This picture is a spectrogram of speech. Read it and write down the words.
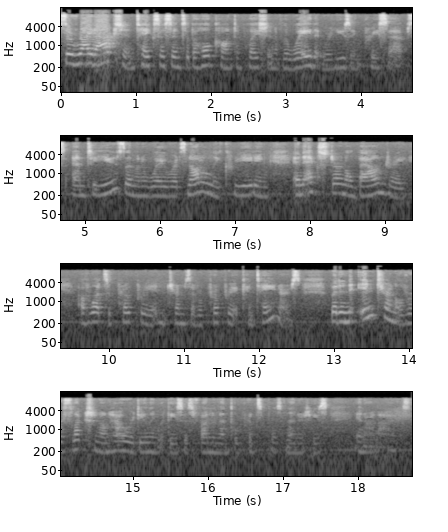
So right action takes us into the whole contemplation of the way that we're using precepts and to use them in a way where it's not only creating an external boundary of what's appropriate in terms of appropriate containers, but an internal reflection on how we're dealing with these as fundamental principles and energies in our lives.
